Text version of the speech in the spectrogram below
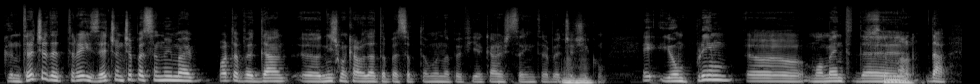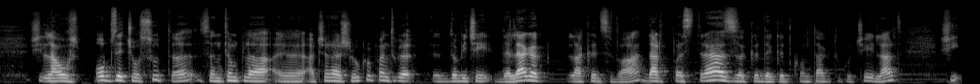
Când trece de 30, începe să nu-i mai poată vedea uh, nici măcar o dată pe săptămână pe fiecare și să-i întrebe ce uh-huh. și cum. Ei, e un prim uh, moment de... Semnal. Da. Și la 80-100 se întâmplă uh, același lucru pentru că de obicei deleagă la câțiva, dar păstrează cât de cât contactul cu ceilalți și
